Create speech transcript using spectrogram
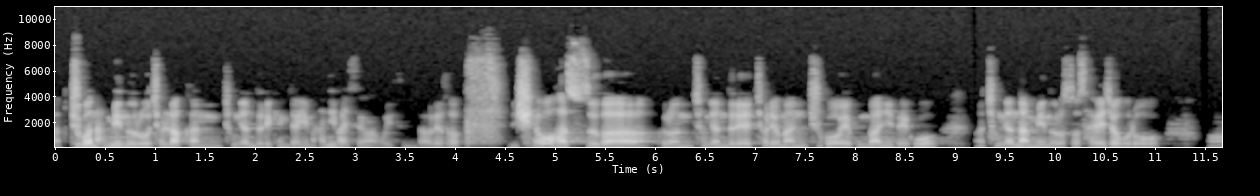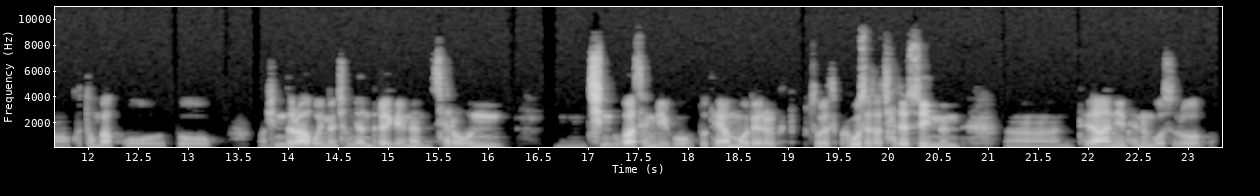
아, 주거 난민으로 전락한 청년들이 굉장히 많이 발생하고 있습니다. 그래서 이 쉐어하우스가 그런 청년들의 저렴한 주거의 공간이 되고 어, 청년 난민으로서 사회적으로 어, 고통받고 또 어, 힘들어하고 있는 청년들에게는 새로운 음, 친구가 생기고 또 대안 모델을 그- 그곳에서 찾을 수 있는 어, 대안이 되는 곳으로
